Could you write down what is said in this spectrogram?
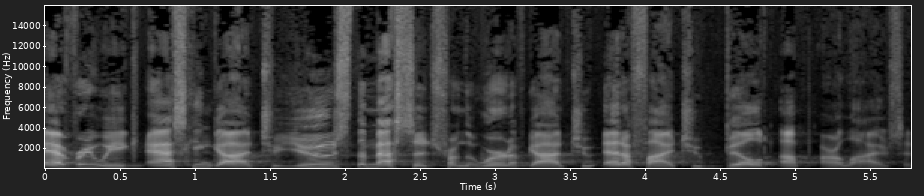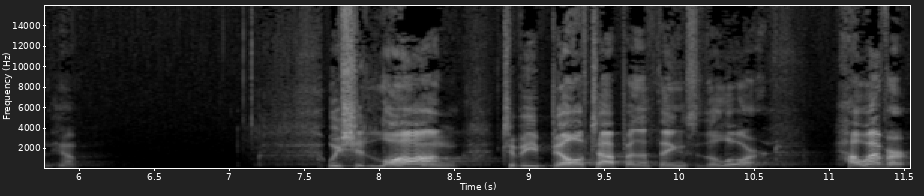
every week asking God to use the message from the Word of God to edify, to build up our lives in Him. We should long to be built up in the things of the Lord. However,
